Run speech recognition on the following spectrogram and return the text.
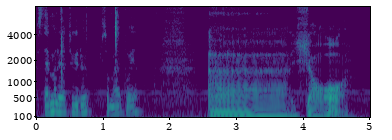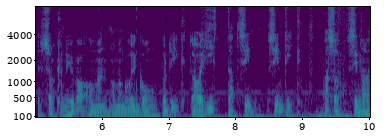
stämmer det tycker du som är poet? Eh, ja, så kan det ju vara. Om man, om man går igång på dikt och har hittat sin, sin dikt. Alltså sina...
